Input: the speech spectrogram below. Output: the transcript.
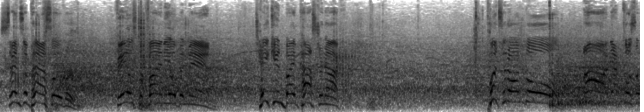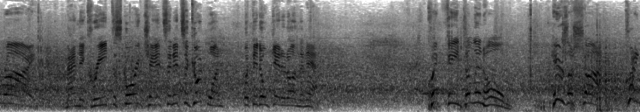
Sends a pass over. Fails to find the open man. Taken by Pastrnak. Puts it on goal. Ah, that goes awry. Man, they create the scoring chance, and it's a good one, but they don't get it on the net. Quick feed to Lindholm. Here's a shot. Great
